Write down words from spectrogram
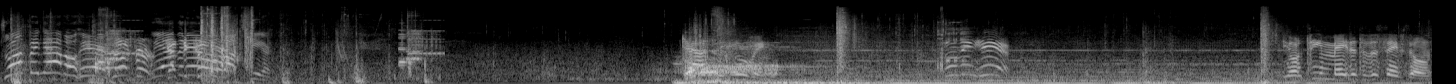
Dropping ammo here! Parker, we have an ammo cover. box here. Gas is moving. Moving here! Your team made it to the safe zone.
